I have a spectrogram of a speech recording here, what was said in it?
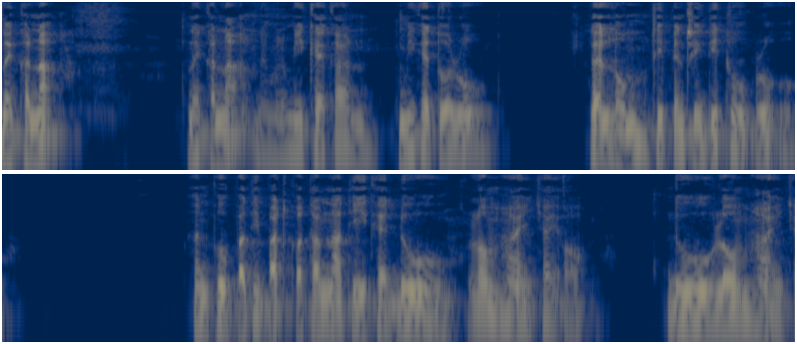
ในขณะ ในขณะเนี่ยมันมีแค่การมีแค่ตัวรู้ และลมที่เป็นสิ่งที่ถูกรู้ท่านผู้ปฏิบัติก็ทำหน้าที่แค่ดูลมหายใจออก ดูลมหายใจ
